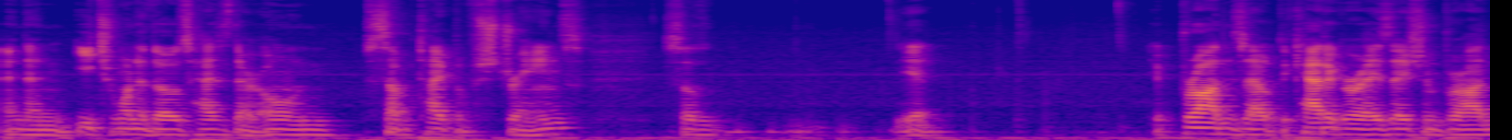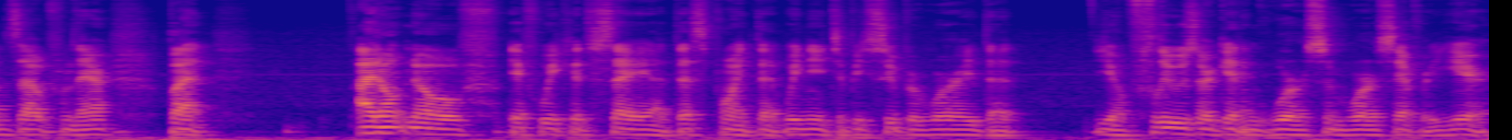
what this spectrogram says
and then each one of those has their own subtype of strains. So it it broadens out the categorization broadens out from there, but I don't know if, if we could say at this point that we need to be super worried that you know flus are getting worse and worse every year.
